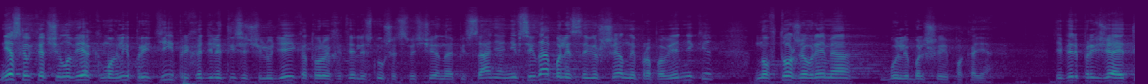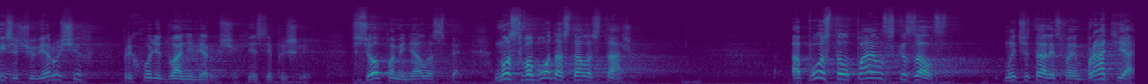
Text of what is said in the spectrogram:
Несколько человек могли прийти, приходили тысячи людей, которые хотели слушать священное писание. Не всегда были совершенные проповедники, но в то же время были большие покаяния. Теперь приезжает тысячу верующих, приходит два неверующих, если пришли. Все поменялось опять. Но свобода осталась та же. Апостол Павел сказал, мы читали с вами, братья,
